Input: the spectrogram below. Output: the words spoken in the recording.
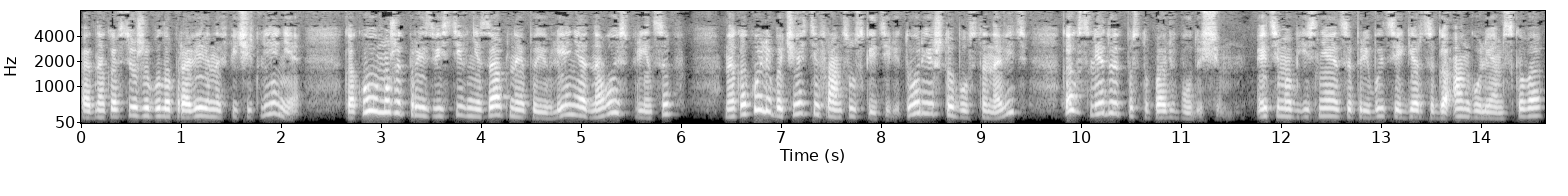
Однако все же было проверено впечатление, какое может произвести внезапное появление одного из принципов на какой-либо части французской территории, чтобы установить, как следует поступать в будущем. Этим объясняется прибытие герцога Ангулемского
